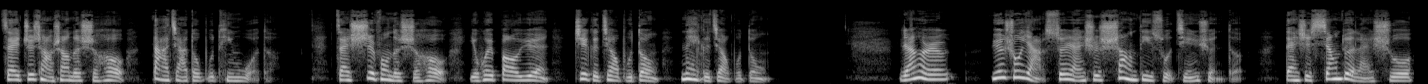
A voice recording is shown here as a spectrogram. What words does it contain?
在职场上的时候，大家都不听我的；在侍奉的时候，也会抱怨这个叫不动，那个叫不动。然而，约书亚虽然是上帝所拣选的，但是相对来说，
